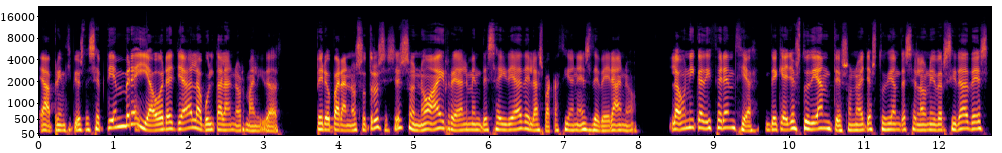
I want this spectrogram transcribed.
a principios de septiembre y ahora ya la vuelta a la normalidad. Pero para nosotros es eso, no hay realmente esa idea de las vacaciones de verano. La única diferencia de que haya estudiantes o no haya estudiantes en la universidad es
